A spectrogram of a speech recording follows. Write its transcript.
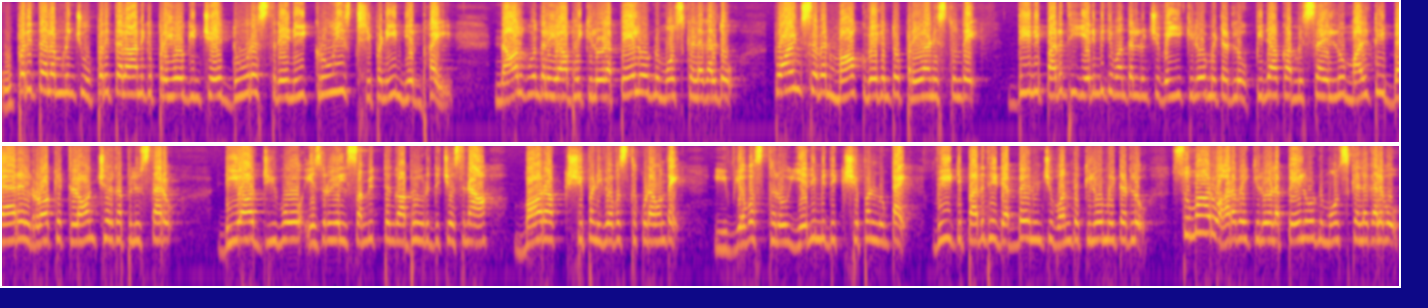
ఉపరితలం నుంచి ఉపరితలానికి ప్రయోగించే దూర శ్రేణి క్రూయిజ్ క్షిపణి నిర్భయ్. నాలుగు వందల యాభై కిలోల పేలోడ్ను మోసుకెళ్ళగలదు. పాయింట్ సెవెన్ మాక్ వేగంతో ప్రయాణిస్తుంది. దీని పరిధి ఎనిమిది వందల నుంచి వెయ్యి కిలోమీటర్లు. పినాకా మిస్సైల్ను మల్టీ బ్యారెల్ రాకెట్ లాంచర్గా పిలుస్తారు. డిఆర్డీఓ ఇజ్రాయెల్ సంయుక్తంగా అభివృద్ధి చేసిన బారాక్ క్షిపణి వ్యవస్థ కూడా ఉంది. ఈ వ్యవస్థలో ఎనిమిది క్షిపణులుంటాయి. వీటి పరిధి డెబ్బై నుంచి వంద కిలోమీటర్లు. సుమారు అరవై కిలోల పేలోడ్ను మోసుకెళ్ళగలవు.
